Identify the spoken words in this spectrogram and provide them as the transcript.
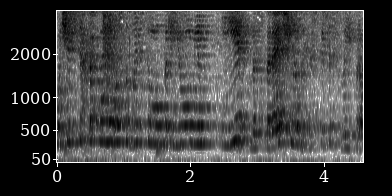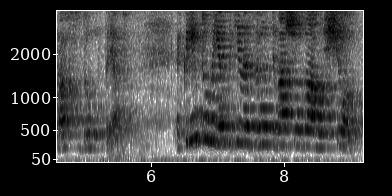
участі в такому особистому прийомі і, безперечно, захистити свої права в судовому порядку. Е, Крім того, я б хотіла звернути вашу увагу, що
